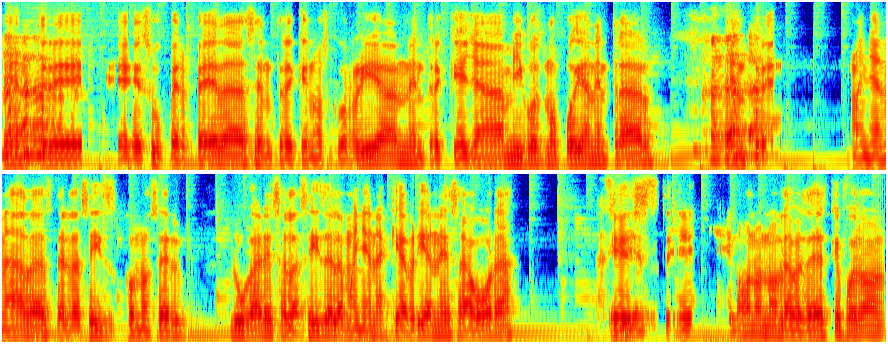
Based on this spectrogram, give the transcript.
entre eh, super pedas, entre que nos corrían, entre que ya amigos no podían entrar, entre mañanadas hasta las seis, conocer lugares a las seis de la mañana que abrían esa hora. este, No, no, no, la verdad es que fueron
